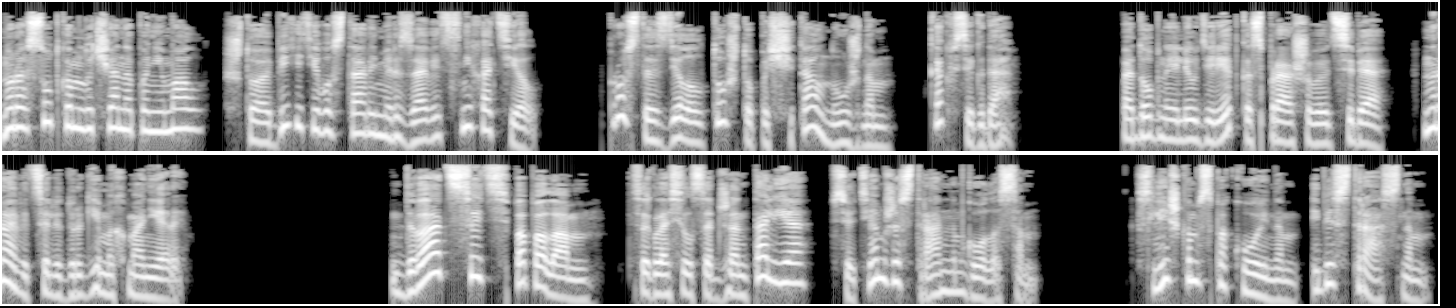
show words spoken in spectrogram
но рассудком Лучано понимал, что обидеть его старый мерзавец не хотел. Просто сделал то, что посчитал нужным, как всегда. Подобные люди редко спрашивают себя, нравятся ли другим их манеры. «Двадцать пополам», — согласился Джанталья все тем же странным голосом. Слишком спокойным и бесстрастным,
